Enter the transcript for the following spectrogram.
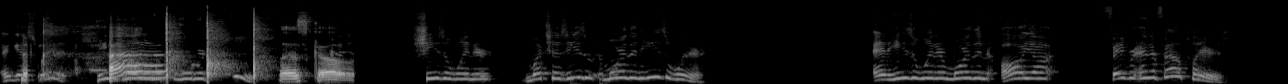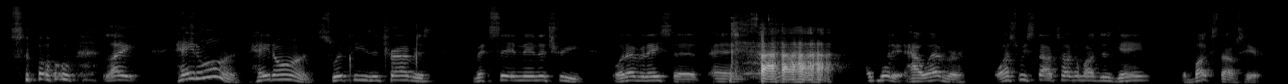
and guess what? He's rolling with the ah. winners too. Let's go. She's a winner, much as he's more than he's a winner, and he's a winner more than all y'all favorite NFL players. So, like, hate on, hate on. Swifties and Travis sitting in a tree, whatever they said. And I'm, with it. However, once we stop talking about this game, the buck stops here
